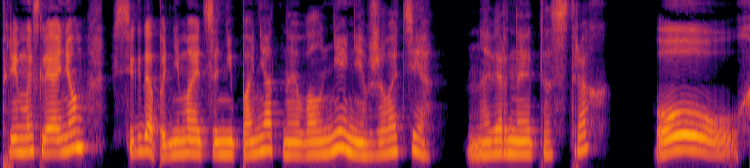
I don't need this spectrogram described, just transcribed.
При мысли о нем всегда поднимается непонятное волнение в животе. Наверное, это страх? Ох,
